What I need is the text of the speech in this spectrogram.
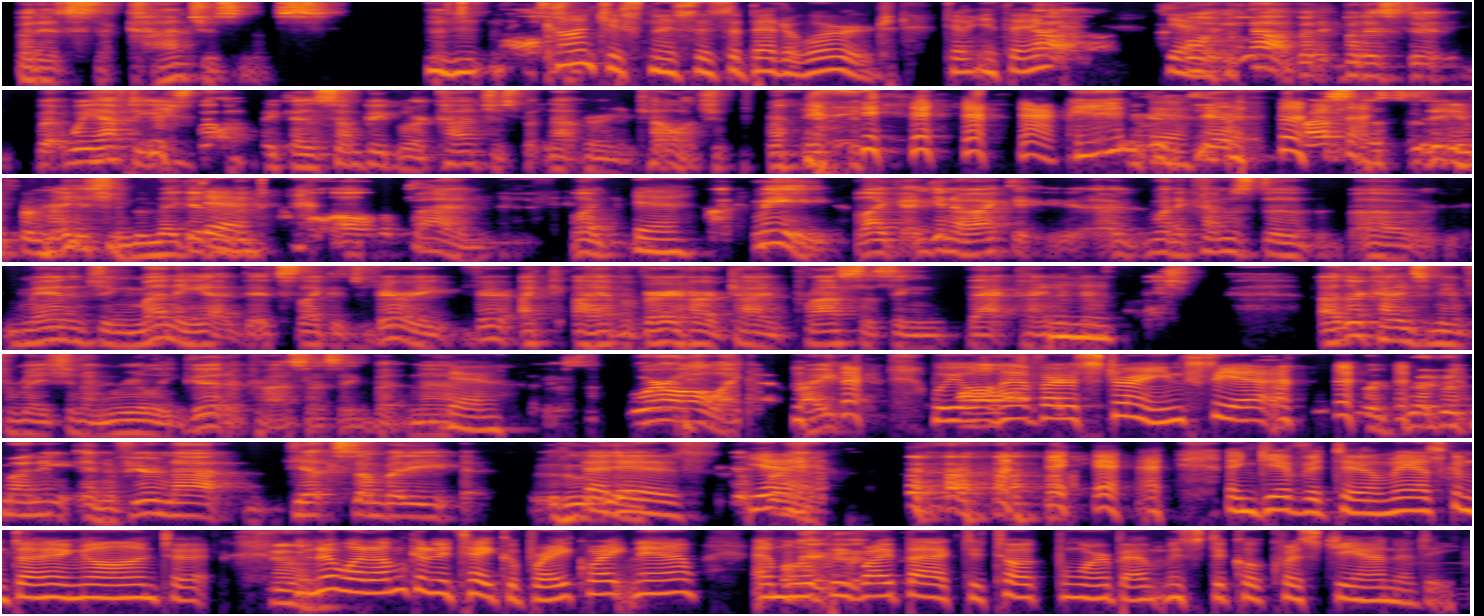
but it's the consciousness. Mm-hmm. Consciousness is a better word, don't you think? Yeah. Yeah. Well, yeah, but but it's the, but we have to use both because some people are conscious but not very intelligent. Right? yeah. can't process the information and they get yeah. into trouble all the time like yeah. like me like you know i uh, when it comes to uh, managing money it's like it's very very I, I, have a very hard time processing that kind mm-hmm. of information. Other kinds of information i'm really good at processing but no yeah. We're all like that right? We all, all have our strengths yeah. We're good with money and if you're not get somebody who that is, is. yeah and give it to him. Ask him to hang on to it. Yeah. You know what? I'm going to take a break right now, and okay, we'll be good. right back to talk more about mystical Christianity.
